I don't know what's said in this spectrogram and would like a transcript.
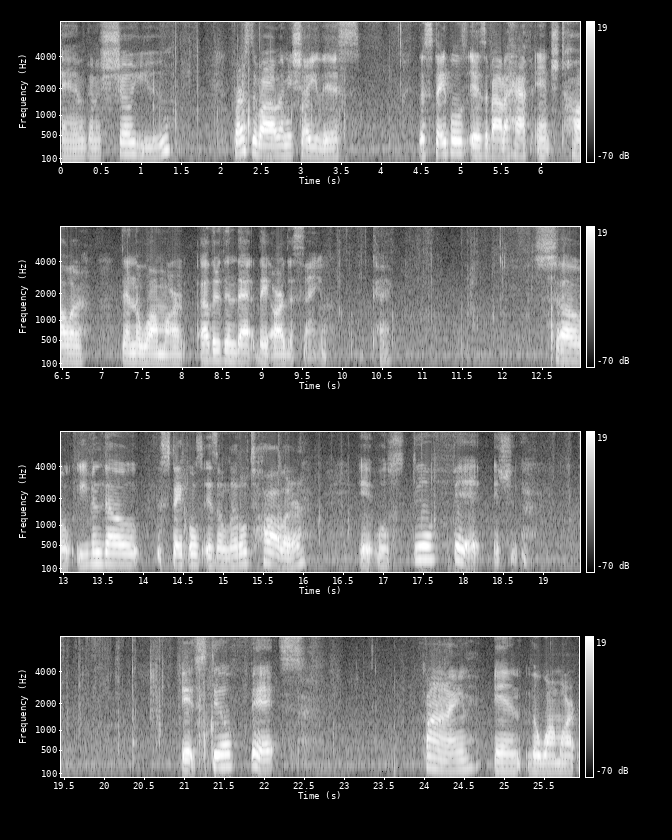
And I'm going to show you. First of all, let me show you this. The Staples is about a half inch taller than the Walmart. Other than that, they are the same. Okay. So even though Staples is a little taller, it will still fit. It should. It still fits fine in the Walmart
